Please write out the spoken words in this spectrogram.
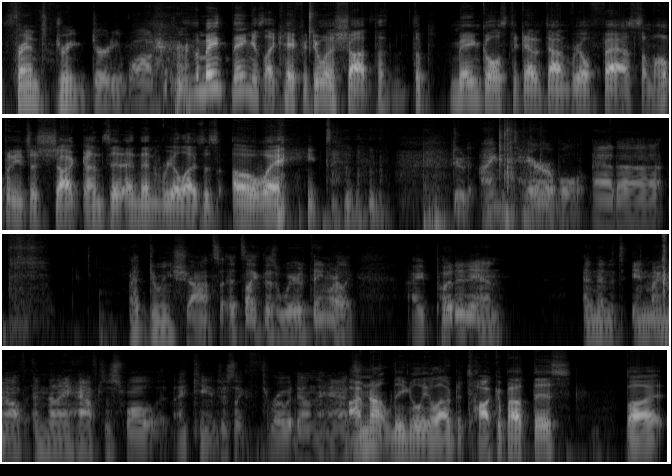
friends drink dirty water. the main thing is like, hey, if you're doing a shot, the the main goal is to get it down real fast. So I'm hoping he just shotguns it and then realizes, oh wait, Dude, I'm terrible at uh at doing shots. It's like this weird thing where like I put it in and then it's in my mouth and then I have to swallow it. I can't just like throw it down the hatch. I'm not legally allowed to talk about this, but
